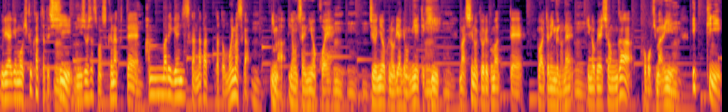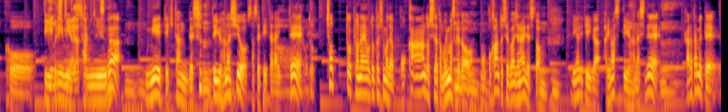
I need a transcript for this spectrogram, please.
売り上げも低かったですし、入場者数も少なくて、うん。あんまり現実感なかったと思いますが、うん。今4000人を超え、うんうんうん。12億の売り上げも見えてき、まあ、市の協力もあって、ホワイトニングのね、うん。イノベーションがほぼ決まり、うん。一気にこう、B プレミア参入が見えてきたんですっていう話をさせていただいなてる、ほど。ちょっと去年、一昨年まではポカーンとしてたと思いますけど、うんうん。もうポカーンとしてる場合じゃないですと、うんうん。リアリティがありますっていう話で、うん改めてえ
